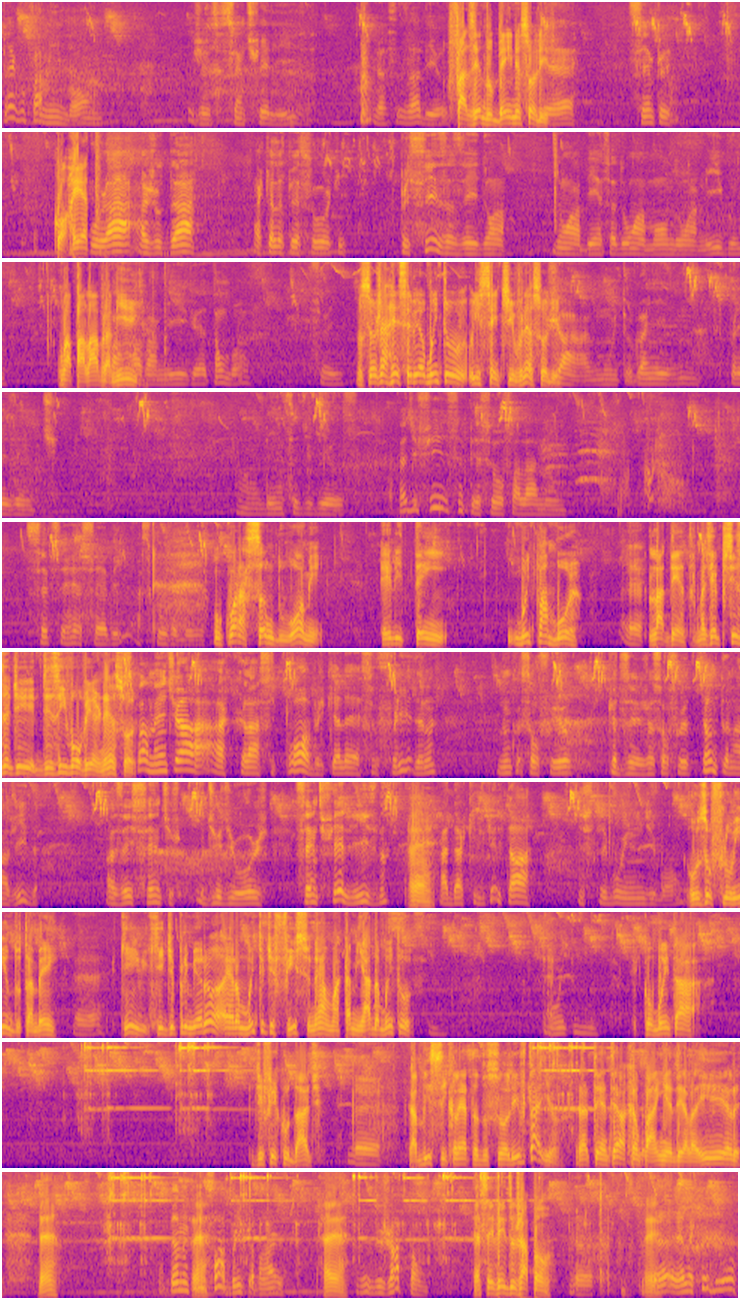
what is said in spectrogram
Pega o caminho bom, né? a gente se sente feliz, graças a Deus. Fazendo bem, né, Solívio? É, sempre correto. Procurar ajudar aquelas pessoas que precisam vezes, de uma, de uma benção, de uma mão, de um amigo. Né? Uma palavra amiga. Uma palavra amiga, é tão bom. Isso aí. O senhor já recebeu muito incentivo, né, Soli? Já, muito. Ganhei muito presente. Uma benção de Deus. É difícil a pessoa falar não sempre você recebe as coisas boas. O coração do homem, ele tem muito amor é. lá dentro, mas ele precisa de desenvolver, né, senhor? Principalmente a, a classe pobre, que ela é sofrida, né? Nunca sofreu, quer dizer, já sofreu tanto na vida, às vezes sente o dia de hoje, sente feliz, né? É. A daquilo que ele está distribuindo de bom. Usufruindo também. É. Que, que de primeiro era muito difícil, né? Uma caminhada muito... Muito, muito. Com muita... Dificuldade. É. A bicicleta do Sou Livre tá aí, ó. Já tem até a campainha dela aí, ele, né? Pena que é. não fabrica mais. É. É do Japão. Essa aí veio do Japão. É. é. é ela quebrou.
